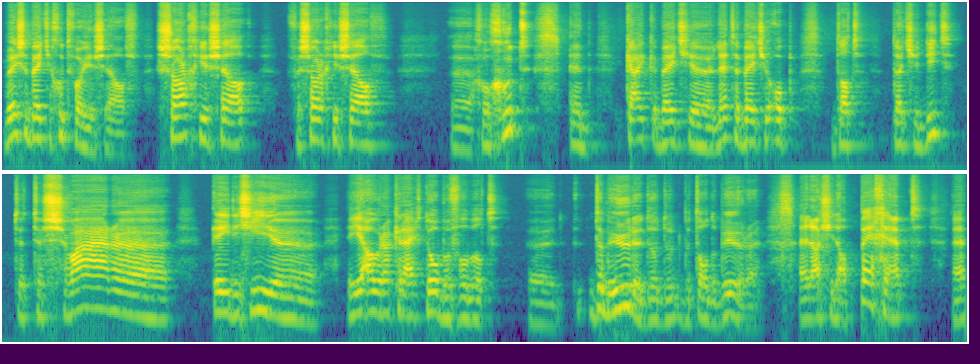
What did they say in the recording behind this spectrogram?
wees een beetje goed voor jezelf. Zorg jezelf, verzorg jezelf uh, gewoon goed. En kijk een beetje, let een beetje op dat, dat je niet te, te zware energie uh, in je aura krijgt door bijvoorbeeld uh, de muren, door de betonnen muren. En als je dan pech hebt, hè,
